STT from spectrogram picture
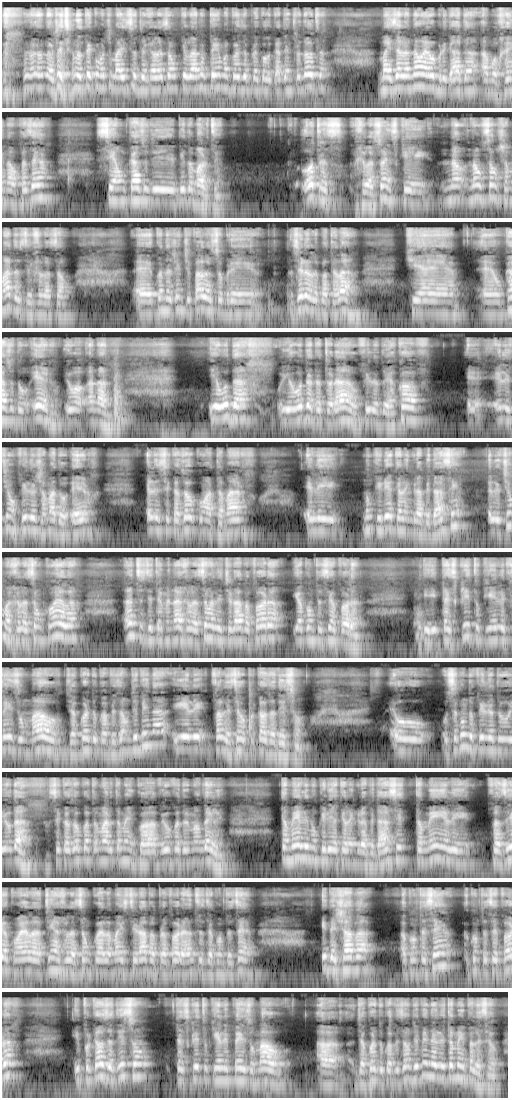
a gente não tem como chamar isso de relação, porque lá não tem uma coisa para colocar dentro da outra, mas ela não é obrigada a morrer não fazer, se é um caso de vida ou morte. Outras relações que não, não são chamadas de relação, é, quando a gente fala sobre Zera Lebatalá, que é, é o caso do Er e o Anan, Yehuda, o Yehuda da Torá, o filho de Yaakov, ele tinha um filho chamado Er, ele se casou com a Tamar, ele não queria que ela engravidasse, ele tinha uma relação com ela, antes de terminar a relação ele tirava fora e acontecia fora. E está escrito que ele fez um mal de acordo com a visão divina e ele faleceu por causa disso. O, o segundo filho do Yodá se casou com a Tamar também, com a viúva do irmão dele. Também ele não queria que ela engravidasse, também ele fazia com ela, tinha relação com ela, mas tirava para fora antes de acontecer e deixava acontecer, acontecer fora. E por causa disso, está escrito que ele fez o mal de acordo com a visão divina, ele também faleceu.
